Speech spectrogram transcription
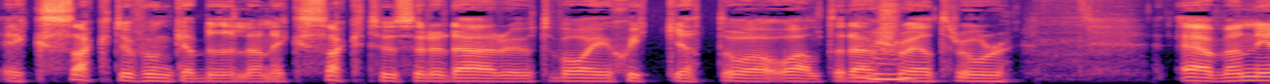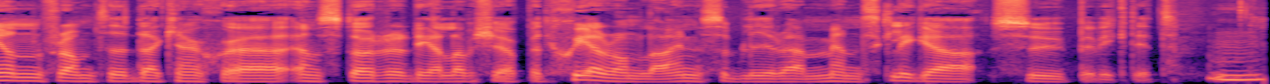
exakt hur funkar bilen, exakt hur ser det där ut, vad är skicket och, och allt det där. Mm. Så jag tror även i en framtid där kanske en större del av köpet sker online så blir det här mänskliga superviktigt. Mm.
